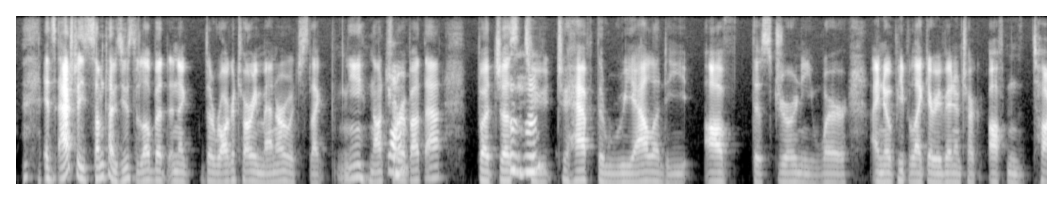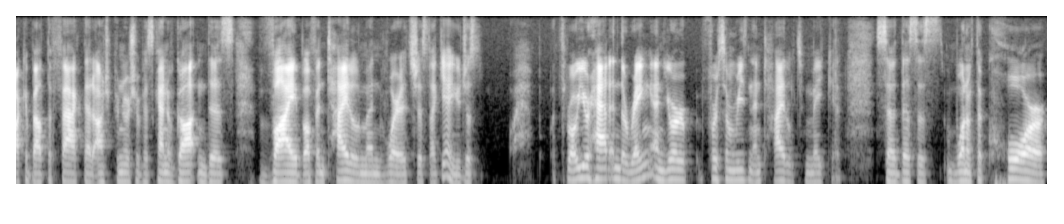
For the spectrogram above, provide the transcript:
it's actually sometimes used a little bit in a derogatory manner, which is like, eh, not sure yeah. about that. But just mm-hmm. to to have the reality of this journey where I know people like Gary Vaynerchuk often talk about the fact that entrepreneurship has kind of gotten this vibe of entitlement where it's just like, yeah, you just throw your hat in the ring and you're for some reason entitled to make it. So this is one of the core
